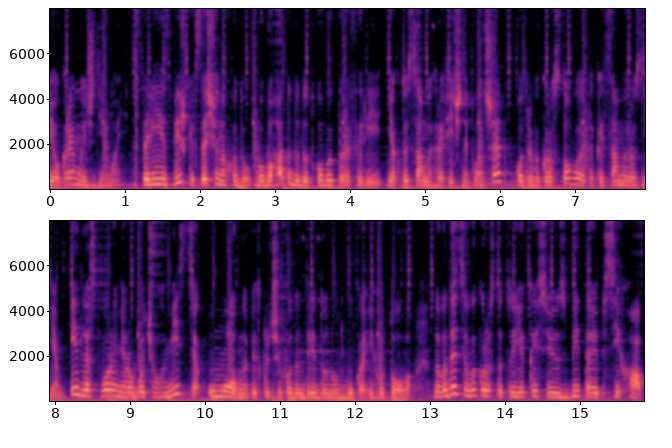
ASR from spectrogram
і окремий HDMI. Старі USB-шки все ще на ходу, бо багато додаткової периферії, як той самий графічний планшет, котрий використовує такий самий роз'єм. І для створення робочого місця, умовно підключив один дріт до ноутбука і готово, доведеться використати якийсь USB Type-C хаб,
